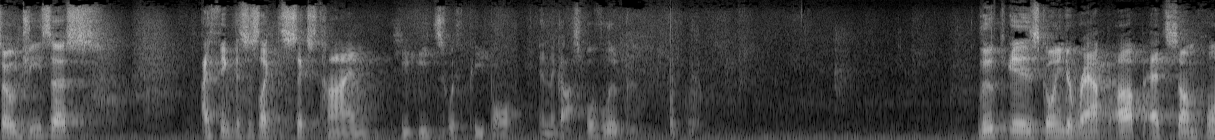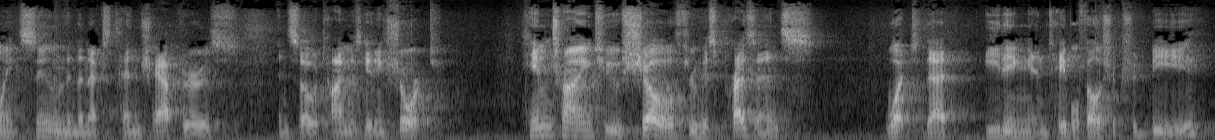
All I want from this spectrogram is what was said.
So, Jesus, I think this is like the sixth time he eats with people in the Gospel of Luke. Luke is going to wrap up at some point soon in the next 10 chapters, and so time is getting short. Him trying to show through his presence what that eating and table fellowship should be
